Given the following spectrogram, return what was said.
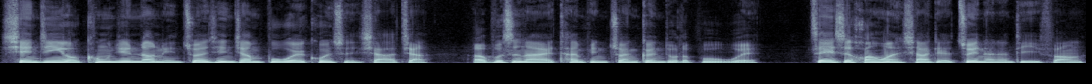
现金有空间让你专心将部位亏损下降，而不是拿来摊平赚更多的部位。这也是缓缓下跌最难的地方。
